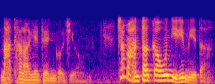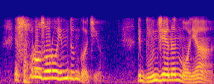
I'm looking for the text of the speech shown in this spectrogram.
나타나게 된 거지요. 참 안타까운 일입니다. 서로 서로 힘든 거지요. 근데 문제는 뭐냐?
